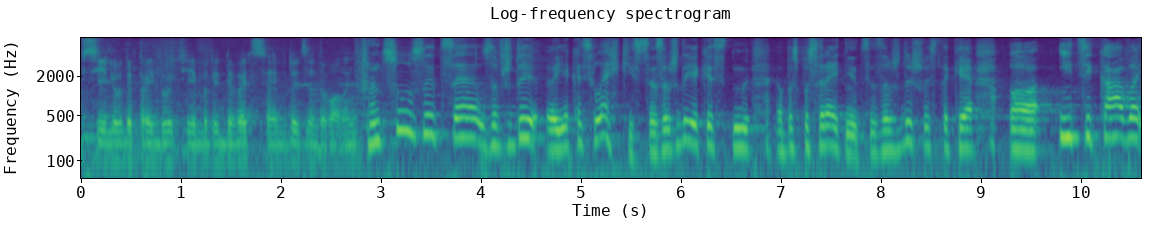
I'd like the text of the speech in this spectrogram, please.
всі люди прийдуть і будуть дивитися і будуть задоволені. Французи це завжди е, якась легкість, це завжди якесь безпосереднє, це завжди щось таке і цікаве,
